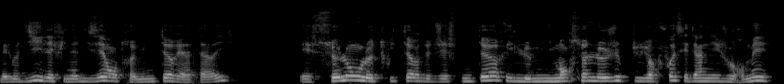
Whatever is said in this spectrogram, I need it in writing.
Mais le deal est finalisé entre Minter et Atari. Et selon le Twitter de Jeff Minter, il, le- il mentionne le jeu plusieurs fois ces derniers jours. Mais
